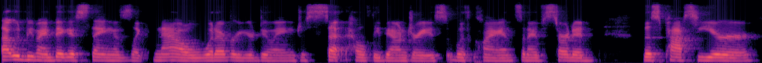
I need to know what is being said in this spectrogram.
that would be my biggest thing is like now, whatever you're doing, just set healthy boundaries with clients. And I've started this past year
